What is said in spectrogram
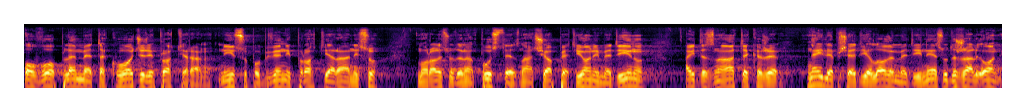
ovo pleme također je protjerano. Nisu pobiveni, protjerani su. Morali su da napuste, znači opet i oni Medinu. A i da znate, kaže, najljepše dijelove Medine su držali oni.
